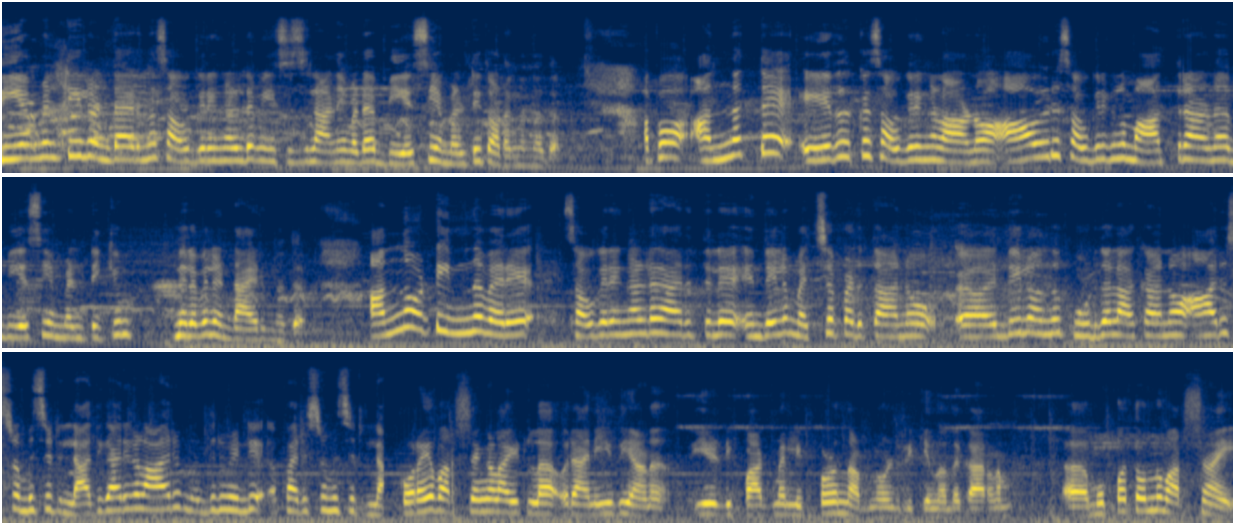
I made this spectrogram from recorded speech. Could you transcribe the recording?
ഡി എം എൽ ടിയിൽ ഉണ്ടായിരുന്ന സൗകര്യങ്ങളുടെ ബേസിസിലാണ് ഇവിടെ B S C M L T തുടങ്ങുന്നത്. അപ്പോൾ അന്നത്തെ ഏതൊക്കെ സൗകര്യങ്ങളാണോ ആ ഒരു സൗകര്യങ്ങൾ മാത്രമാണ് B S C M L ടിക്കും നിലവിലുണ്ടായിരുന്നത്. അന്ന് തൊട്ട് ഇന്ന് വരെ സൗകര്യങ്ങളുടെ കാര്യത്തിൽ എന്തെങ്കിലും മെച്ചപ്പെടുത്താനോ എന്തെങ്കിലും ഒന്ന് കൂടുതലാക്കാനോ ആരും ശ്രമിച്ചിട്ടില്ല. അധികാരികൾ ആരും ഇതിനു വേണ്ടി പരിശ്രമിച്ചിട്ടില്ല. കുറേ വർഷങ്ങളായിട്ടുള്ള ഒരു അനീതിയാണ് ഈ ഡിപ്പാർട്ട്മെന്റിൽ ഇപ്പോഴും നടന്നുകൊണ്ടിരിക്കുന്നത്. കാരണം മുപ്പത്തൊന്ന് വർഷമായി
